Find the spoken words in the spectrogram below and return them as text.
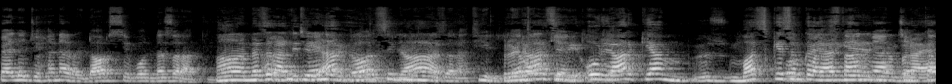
पहले जो है ना रडार से वो नज़र आती है। हाँ नज़र आती थी। रडार से भी नज़र आती है। रडार से भी। और यार क्या मस्त किस्म का यार बनाया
